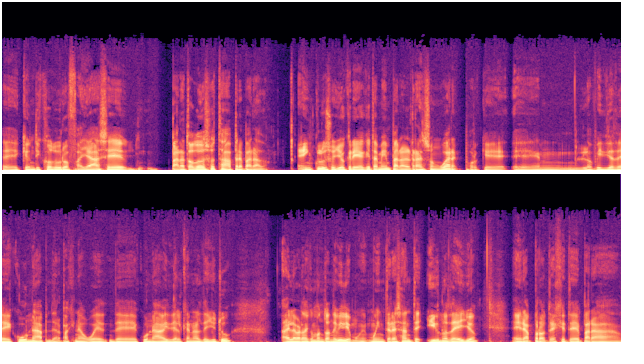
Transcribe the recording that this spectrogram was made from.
eh, que un disco duro fallase. Para todo eso estaba preparado. E incluso yo creía que también para el ransomware, porque los vídeos de QNAP, de la página web de QNAP y del canal de YouTube, hay la verdad que un montón de vídeos muy, muy interesantes y uno de ellos era Protégete para,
